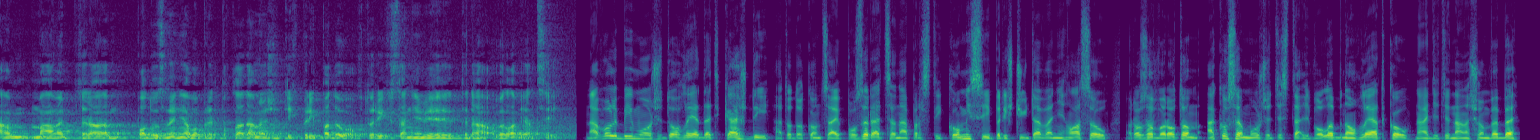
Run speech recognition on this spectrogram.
A máme teda podozrenie alebo predpokladáme, že tých prípadov, o ktorých sa nevie, teda oveľa viacej. Na voľby môže dohliadať každý, a to dokonca aj pozerať sa na prsty komisii pri ščítavaní hlasov. Rozhovor o tom, ako sa môžete stať volebnou hliadkou, nájdete na našom webe.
